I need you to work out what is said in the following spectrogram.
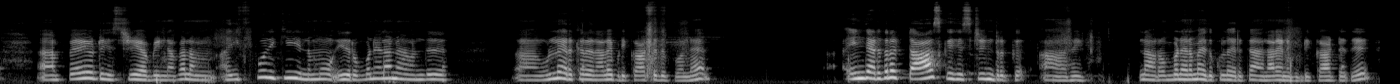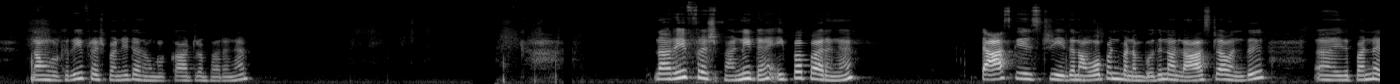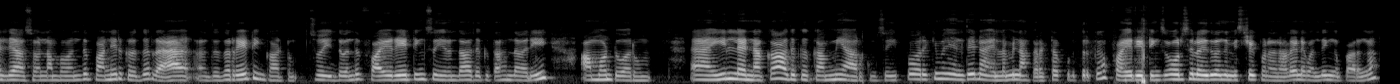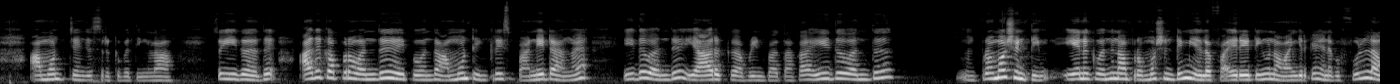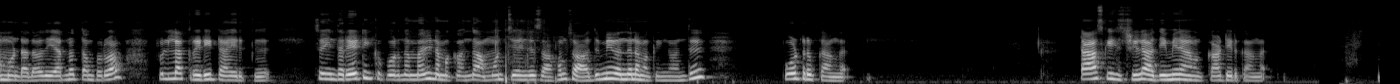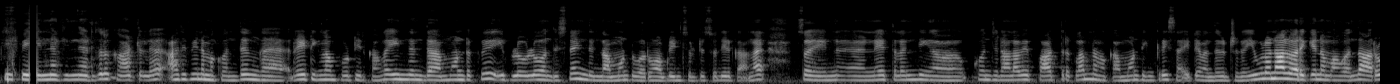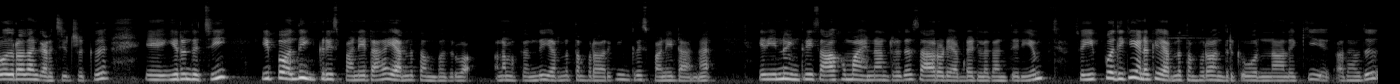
பேஅவுட் ஹிஸ்ட்ரி அப்படின்னாக்கா நம் இப்போதைக்கு என்னமோ இது ரொம்ப நேரம் நான் வந்து உள்ளே இருக்கிறதுனால இப்படி காட்டுது போல். இந்த இடத்துல டாஸ்க் ஹிஸ்ட்ரின்னு இருக்குது ஆ ரைட் நான் ரொம்ப நேரமாக இதுக்குள்ளே இருக்கேன். அதனால் எனக்கு இப்படி காட்டுது. நான் உங்களுக்கு ரீஃப்ரெஷ் பண்ணிவிட்டு அதை உங்களுக்கு காட்டுறேன் பாருங்கள் நான் ரீஃப்ரெஷ் பண்ணிட்டேன். இப்போ பாருங்கள் டாஸ்க் ஹிஸ்ட்ரி இதை நான் ஓப்பன் பண்ணும்போது நான் லாஸ்ட்டாக வந்து இது பண்ணேன் இல்லையா? ஸோ நம்ம வந்து பண்ணியிருக்கிறது ரே அதுதான் ரேட்டிங் காட்டும். ஸோ இது வந்து ஃபைவ் ரேட்டிங்ஸும் இருந்தால் அதுக்கு தகுந்த மாதிரி அமௌண்ட் வரும். இல்லைனாக்கா அதுக்கு கம்மியாக இருக்கும். ஸோ இப்போ வரைக்குமே வந்து நான் எல்லாமே நான் கரெக்டாக கொடுத்துருக்கேன். ஃபைவ் ரேட்டிங்ஸ் ஒரு சில இது வந்து மிஸ்டேக் பண்ணதுனால எனக்கு வந்து இங்கே பாருங்கள் அமௌண்ட் சேஞ்சஸ் இருக்குது பார்த்தீங்களா? ஸோ இது அது அதுக்கப்புறம் வந்து இப்போ வந்து அமௌண்ட் இன்க்ரீஸ் பண்ணிட்டாங்க. இது வந்து யாருக்கு அப்படின்னு பார்த்தாக்கா இது வந்து ப்ரொமோஷன் டீம் எனக்கு வந்து நான் ப்ரொமோஷன் டீம் இதில் ஃபைவ் ரேட்டிங்கும் நான் வாங்கியிருக்கேன். எனக்கு ஃபுல் அமௌண்ட் அதாவது இரநூத்தம்பது ரூபா ஃபுல்லாக க்ரெடிட் ஆகிருக்கு ஸோ இந்த ரேட்டிங்க்கு பொறுத்த மாதிரி நமக்கு வந்து அமௌண்ட் சேஞ்சஸ் ஆகும். ஸோ அதுவுமே வந்து நமக்கு இங்கே வந்து போட்டிருக்காங்க. டாஸ்க் ஹிஸ்ட்ரியில் அதையுமே நமக்கு காட்டியிருக்காங்க. இப்போ இந்த இந்த இடத்துல காட்டலை. அதுவே நமக்கு வந்து இங்கே ரேட்டிங்லாம் போட்டிருக்காங்க. இந்தந்த அமௌண்ட்டுக்கு இவ்வளோ இவ்வளோ வந்துச்சுன்னா இந்தந்த அமௌண்ட் வரும் அப்படின்னு சொல்லிட்டு சொல்லியிருக்காங்க. ஸோ நேற்றுலேருந்து நீங்கள் கொஞ்ச நாளாகவே பார்த்துருக்கலாம். நமக்கு அமௌண்ட் இன்க்ரீஸ் ஆகிட்டே வந்துகிட்டு இருக்கு. இவ்வளோ நாள் வரைக்கும் நமக்கு வந்து அறுபது ரூபா தான் கிடச்சிட்ருக்கு இருந்துச்சு. இப்போ வந்து இன்க்ரீஸ் பண்ணிட்டாங்க. இரநூத்தம்பது ரூபா. நமக்கு வந்து இரநூத்தம்பது ரூபா வரைக்கும் இன்க்ரீஸ் பண்ணிட்டாங்க. இது இன்னும் இன்க்ரீஸ் ஆகுமா என்னன்றது சாரோடைய அப்டேட்டில் தான் தெரியும். ஸோ இப்போதைக்கு எனக்கு இரநூத்தம்பது ரூபா வந்திருக்கு ஒரு நாளைக்கு. அதாவது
